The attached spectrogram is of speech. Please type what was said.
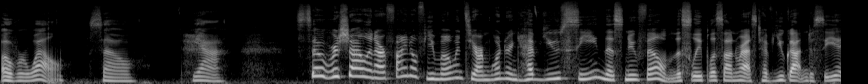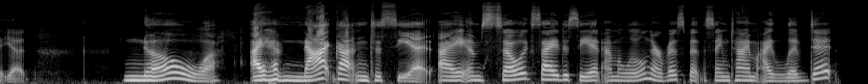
over well. So, yeah. so Rochelle, in our final few moments here, I'm wondering, have you seen this new film, The Sleepless Unrest? Have you gotten to see it yet? No, I have not gotten to see it. I am so excited to see it. I'm a little nervous, but at the same time, I lived it.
